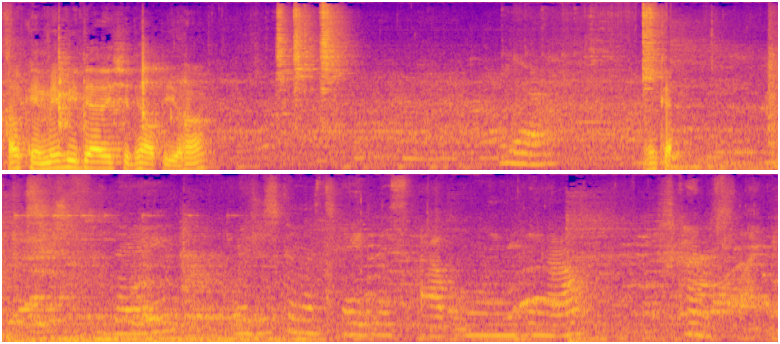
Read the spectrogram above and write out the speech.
that. Okay, maybe Daddy should help you, huh? Yeah. Okay. Take this abalone thing out. It's kind of slimy.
